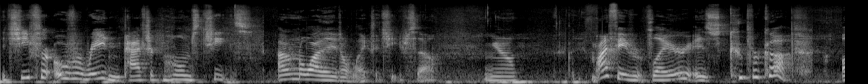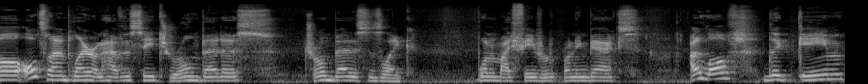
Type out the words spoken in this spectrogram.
The Chiefs are overrated. Patrick Mahomes cheats. I don't know why they don't like the Chiefs though. You know, my favorite player is Cooper Kupp. Uh, all-time player, I'd have to say Jerome Bettis. Jerome Bettis is like one of my favorite running backs. I loved the game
